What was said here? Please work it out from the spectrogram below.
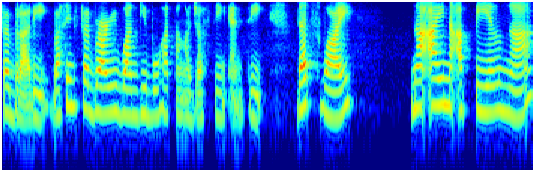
February. Basin February 1, gibuhat ang adjusting entry. That's why, naay na-appeal nga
